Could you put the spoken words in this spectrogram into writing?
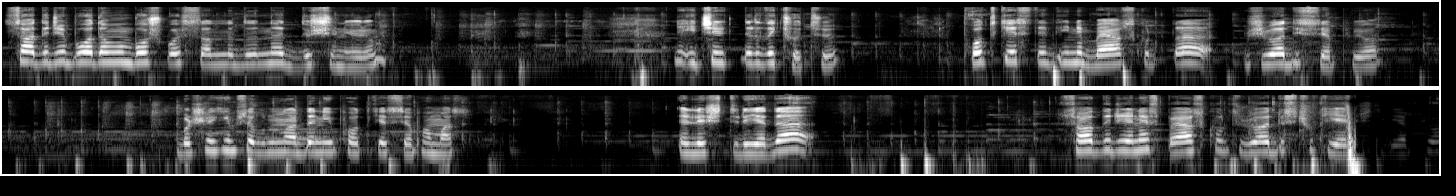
Sadece bu adamın boş boş salladığını düşünüyorum. Ve içerikleri de kötü. Podcast dediğini Beyaz Kurt'ta Juadis yapıyor. Başka kimse bunlardan iyi podcast yapamaz. Eleştiri ya da sadece Enes Beyaz Kurt Juadis çok iyi eleştiri yapıyor.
